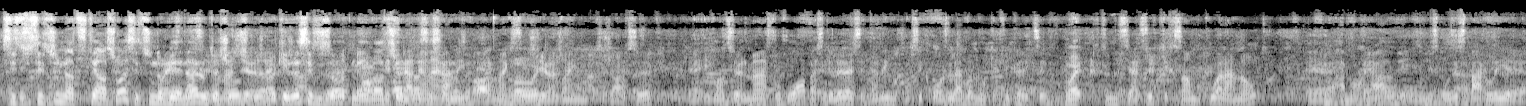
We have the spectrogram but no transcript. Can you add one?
C'est-tu c'est-tu une entité en soi? C'est-tu une OBNL ou c'est quelque chose? là? OK, là, c'est vous ça. autres, mais éventuellement, c'est la c'est dernière ça. on va année, dire. probablement, que Ouais, c'est ouais. Géogène qui gère ça. Euh, éventuellement, il faut voir parce que là, cette année, on s'est croisé là-bas, mon café collectif. Ouais. C'est une initiative qui ressemble beaucoup à la nôtre euh, à Montréal. On est supposé se parler euh,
